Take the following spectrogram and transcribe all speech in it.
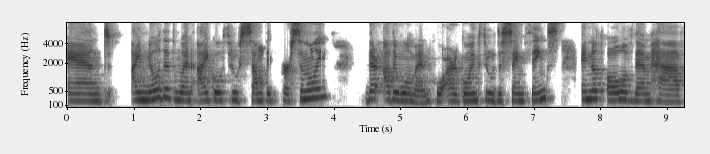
And I know that when I go through something personally, there are other women who are going through the same things, and not all of them have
